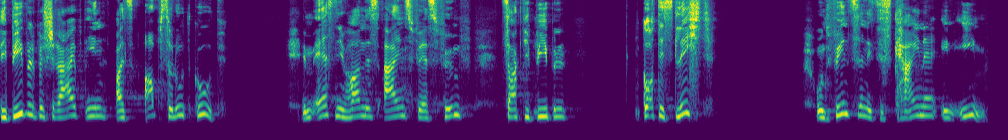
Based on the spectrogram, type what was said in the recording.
Die Bibel beschreibt ihn als absolut gut. Im 1. Johannes 1, Vers 5 sagt die Bibel, Gott ist Licht und Finsternis ist keine in ihm.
